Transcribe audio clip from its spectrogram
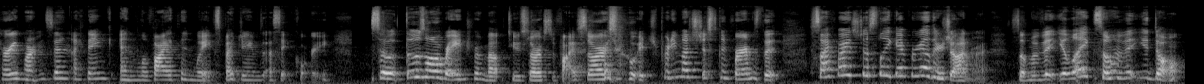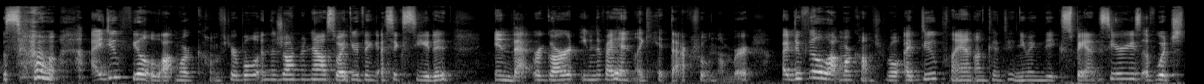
Harry Martinson, I think, and Leviathan Wakes by James S. A. Corey. So those all range from about two stars to five stars, which pretty much just confirms that sci-fi is just like every other genre. Some of it you like, some of it you don't. So I do feel a lot more comfortable in the genre now, so I do think I succeeded in that regard, even if I didn't like hit the actual number. I do feel a lot more comfortable. I do plan on continuing the Expanse series, of which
